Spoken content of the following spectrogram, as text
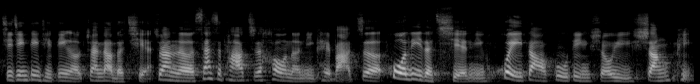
基金定期定额赚到的钱，赚了三十趴之后呢，你可以把这获利的钱你汇到固定收益商品。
